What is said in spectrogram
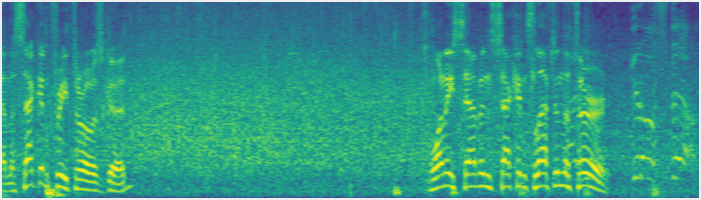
And the second free throw is good. 27 seconds left in the third. Get off step.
